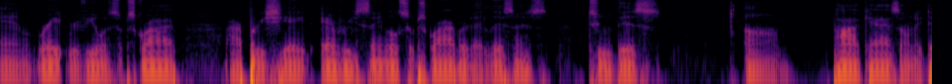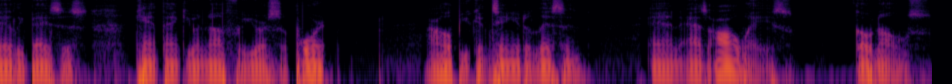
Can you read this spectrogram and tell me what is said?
and rate, review, and subscribe. I appreciate every single subscriber that listens to this um, podcast on a daily basis. Can't thank you enough for your support. I hope you continue to listen. And as always, go Noles.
